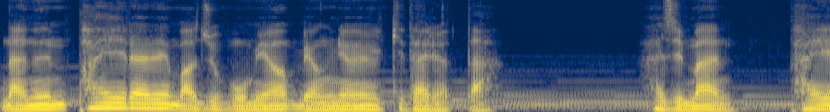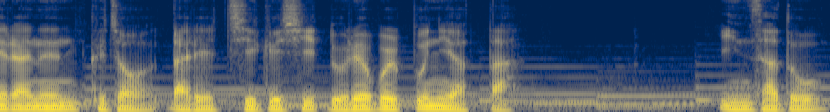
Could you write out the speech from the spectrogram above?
나는 파이라를 마주보며 명령을 기다렸다. 하지만 파이라는 그저 나를 지그시 노려볼 뿐이었다. 인사도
